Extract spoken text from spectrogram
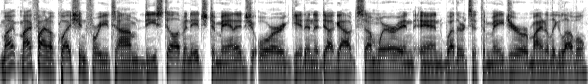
My my final question for you, Tom: Do you still have an itch to manage or get in a dugout somewhere, and and whether it's at the major or minor league level?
